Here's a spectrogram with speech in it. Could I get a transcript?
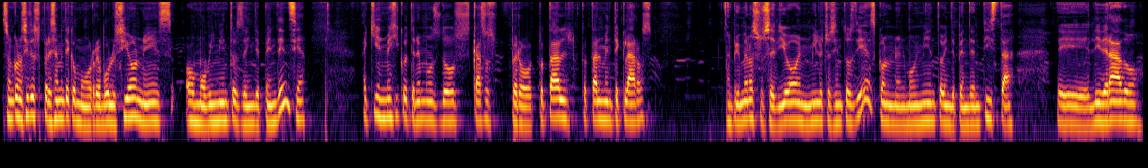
son conocidos precisamente como revoluciones o movimientos de independencia. Aquí en México tenemos dos casos, pero total, totalmente claros. El primero sucedió en 1810 con el movimiento independentista eh, liderado,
